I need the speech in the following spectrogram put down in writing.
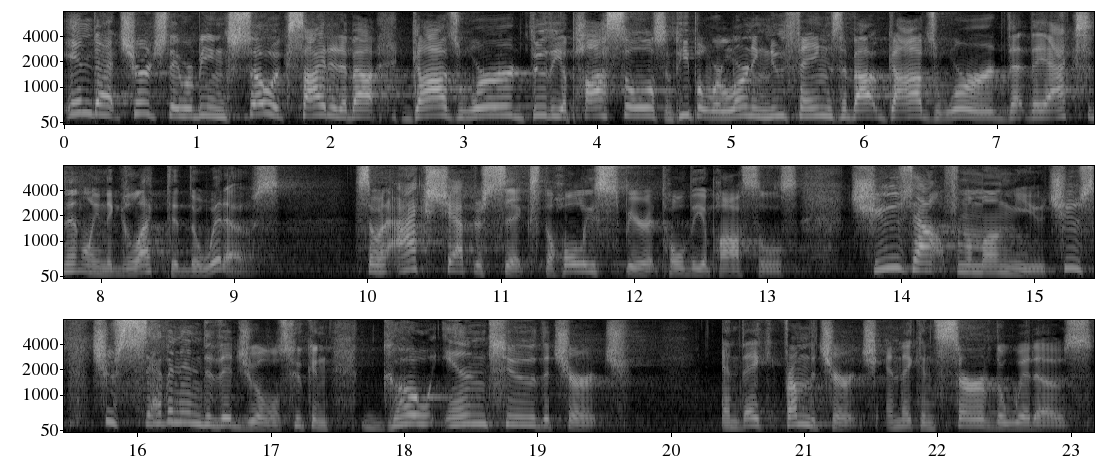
in that church, they were being so excited about God's word through the apostles, and people were learning new things about God's word that they accidentally neglected the widows. So in Acts chapter 6, the Holy Spirit told the apostles, choose out from among you, choose, choose seven individuals who can go into the church and they from the church and they can serve the widows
